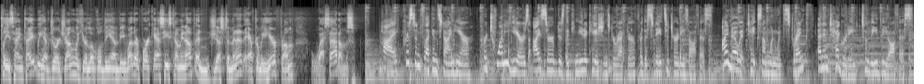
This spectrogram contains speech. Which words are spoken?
Please hang tight. We have George Young with your local DMV weather forecast. He's coming up in just a minute after we hear from Wes Adams. Hi, Kristen Fleckenstein here. For 20 years, I served as the communications director for the state's attorney's office. I know it takes someone with strength and integrity to lead the office.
